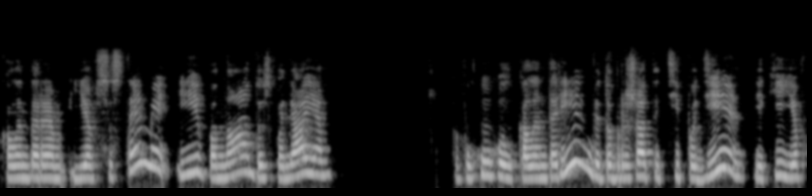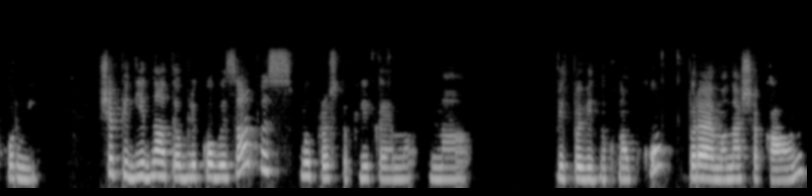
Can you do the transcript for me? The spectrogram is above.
календарем є в системі, і вона дозволяє в Google календарі відображати ті події, які є в хормі. Щоб під'єднати обліковий запис, ми просто клікаємо на відповідну кнопку, вбираємо наш аккаунт,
